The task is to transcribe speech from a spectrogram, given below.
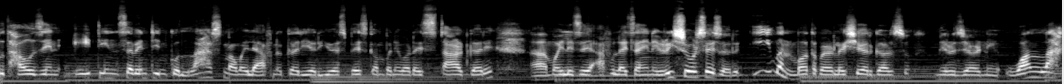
two thousand eighteen सेभेन्टिनको लास्टमा मैले आफ्नो करियर युएस बेस कम्पनीबाट स्टार्ट गरेँ। मैले चाहिँ आफूलाई चाहिने रिसोर्सेसहरू इभन म तपाईँहरूलाई सेयर गर्छु। मेरो जर्नी वान लाख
